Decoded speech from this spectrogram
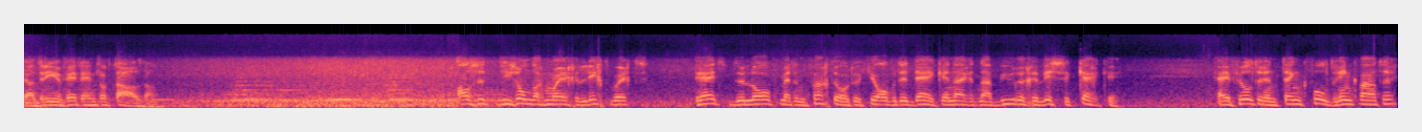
ja, 43 in totaal dan. Als het die zondagmorgen licht wordt, rijdt de loof met een vrachtautootje over de dijken naar het naburige Wisse Kerken. Hij vult er een tank vol drinkwater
